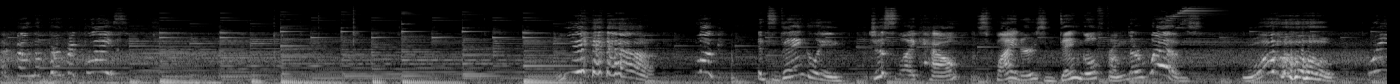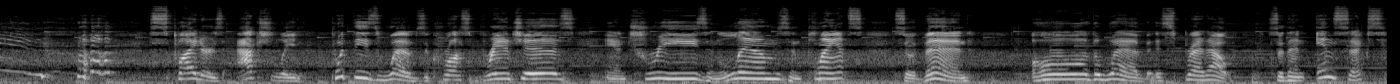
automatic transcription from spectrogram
I found the perfect place! Yeah! Look, it's dangling, just like how spiders dangle from their webs. Whoa! Whee! spiders actually put these webs across branches and trees and limbs and plants so then all the web is spread out. So then insects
